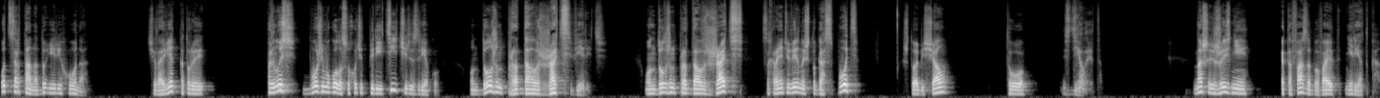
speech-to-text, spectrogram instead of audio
от Сартана до Иерихона, человек, который, повинуясь Божьему голосу, хочет перейти через реку, он должен продолжать верить. Он должен продолжать сохранять уверенность, что Господь, что обещал, то сделает. В нашей жизни эта фаза бывает нередко.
